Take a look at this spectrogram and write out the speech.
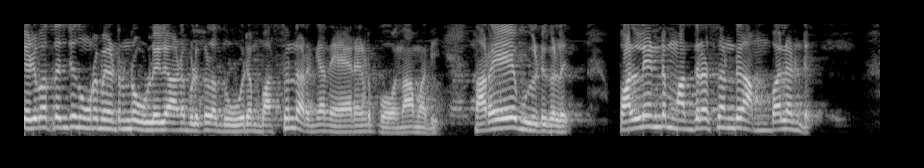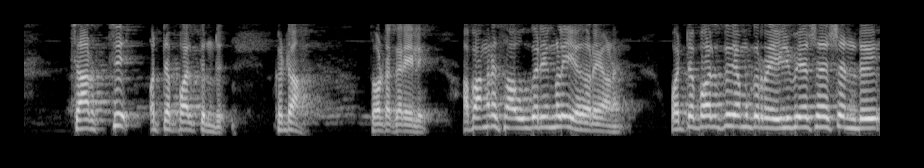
എഴുപത്തഞ്ച് നൂറ് മീറ്ററിന്റെ ഉള്ളിലാണ് ഇവിടേക്കുള്ള ദൂരം. ബസ്സുണ്ട് ഇറങ്ങിയാൽ നേരെ അങ്ങോട്ട് പോന്നാൽ മതി. നിറയെ വീടുകൾ പള്ളിയുണ്ട് മദ്രസ ഉണ്ട് അമ്പലമുണ്ട് ചർച്ച് ഒറ്റപ്പാലത്തുണ്ട്. കേട്ടോ? തോട്ടക്കരയിൽ അപ്പോൾ അങ്ങനെ സൗകര്യങ്ങൾ ഏറെയാണ്. ഒറ്റപ്പാലത്ത് നമുക്ക് റെയിൽവേ സ്റ്റേഷൻ ഉണ്ട്.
